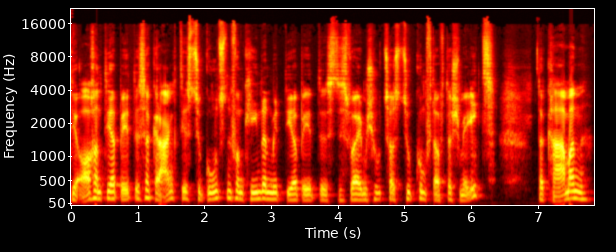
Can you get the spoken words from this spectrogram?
die auch an Diabetes erkrankt ist, zugunsten von Kindern mit Diabetes. Das war im Schutzhaus Zukunft auf der Schmelz. Da kamen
